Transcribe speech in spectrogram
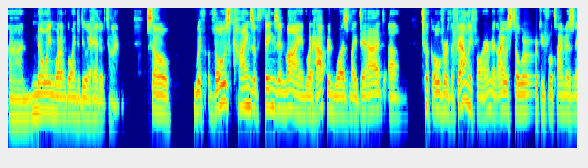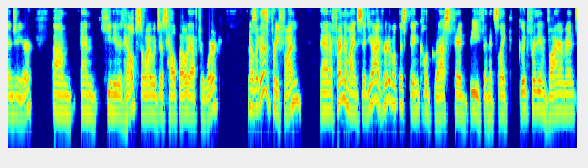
uh, knowing what I'm going to do ahead of time. So, with those kinds of things in mind, what happened was my dad um, took over the family farm and I was still working full time as an engineer. Um, and he needed help. So I would just help out after work. And I was like, this is pretty fun. And a friend of mine said, Yeah, I've heard about this thing called grass fed beef, and it's like good for the environment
